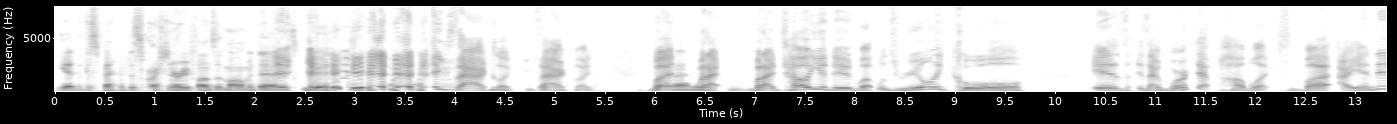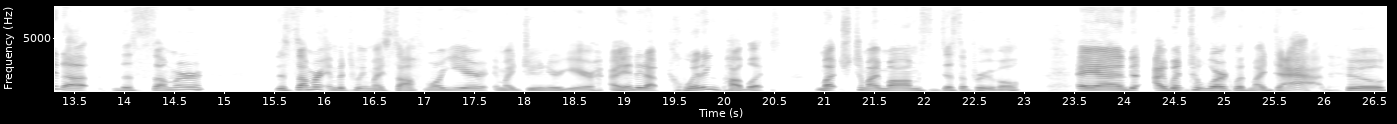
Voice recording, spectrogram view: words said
you had the discretionary funds of mom and dad. exactly, exactly. But uh, but I but I tell you, dude, what was really cool is is I worked at Publix, but I ended up the summer the summer in between my sophomore year and my junior year, I ended up quitting Publix, much to my mom's disapproval. And I went to work with my dad, who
